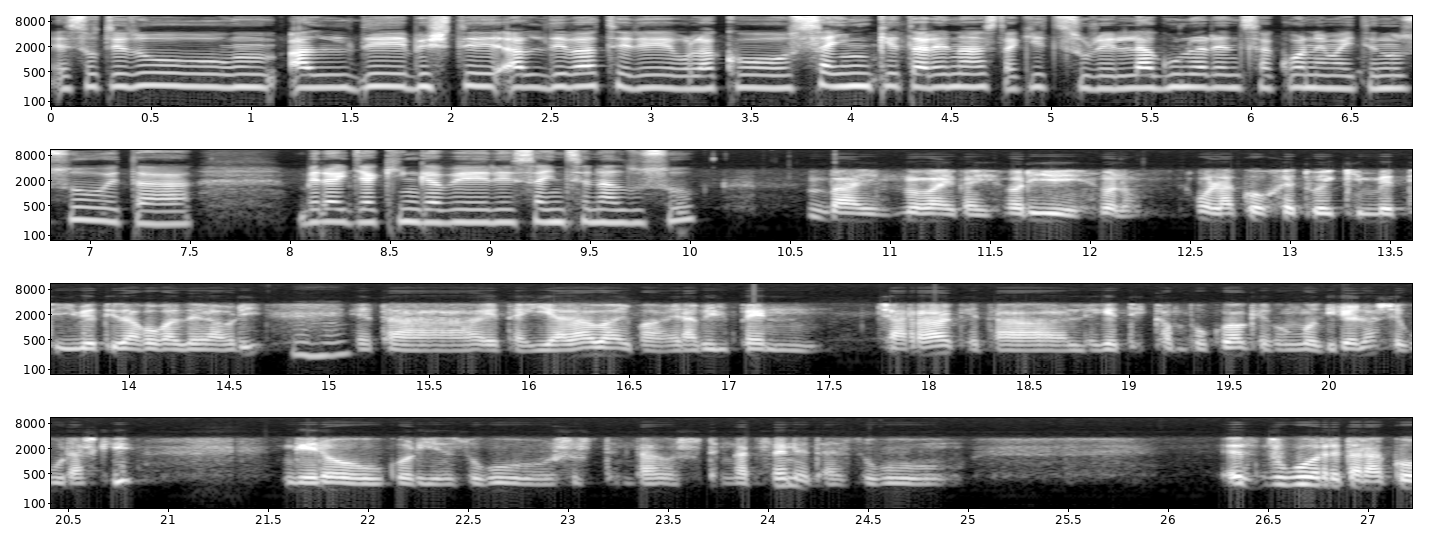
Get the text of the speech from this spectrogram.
ez ote du mm, alde, beste alde bat ere olako zainketarena, ez dakit zure lagunaren zakuan emaiten duzu eta berak jakin gabe ere zaintzen alduzu? Bai, bai, bai, hori, bueno, olako jetuekin beti beti dago galdera hori, mhm. eta eta egia da, bai, ba, erabilpen txarrak eta legetik kanpokoak egongo direla segurazki. Gero hori ez dugu sustenta sustengatzen eta ez dugu ez dugu horretarako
